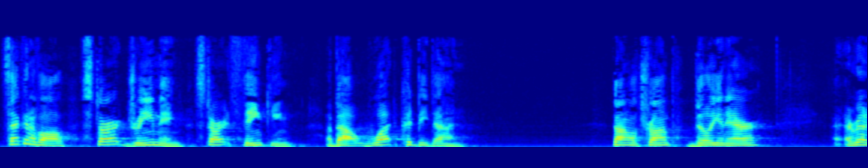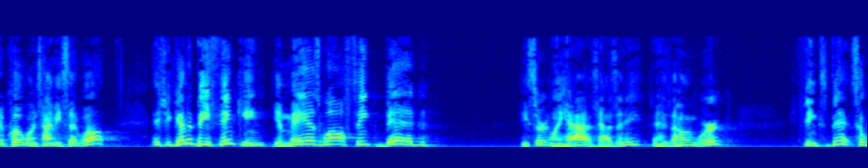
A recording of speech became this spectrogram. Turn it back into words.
Second of all, start dreaming, start thinking about what could be done. Donald Trump, billionaire. I read a quote one time. He said, Well, if you're going to be thinking, you may as well think big. He certainly has, hasn't he, in his own work? He thinks big. So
